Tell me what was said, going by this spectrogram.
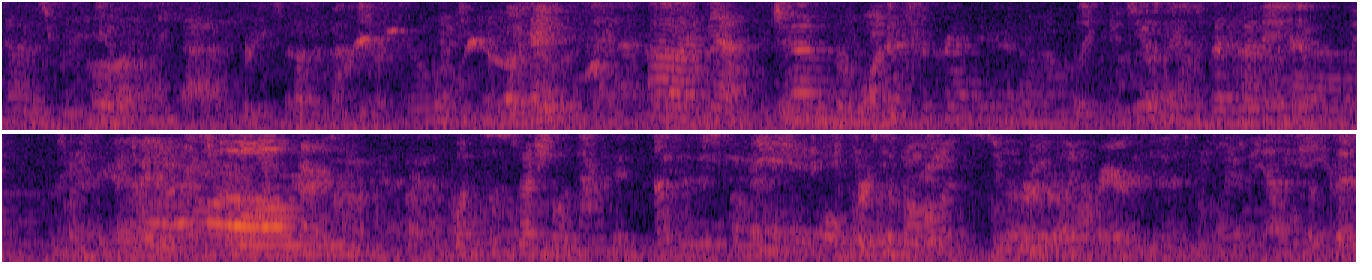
You're looking like that. Pretty expensive. Okay. Uh, yes, it has For one, extra crap here. like, could you imagine That's what paying it's, like uh, twenty-three dollars for Um, one card? what's so special about it? Just, well, first of all, it's super like rare because it's from like the Alpha set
